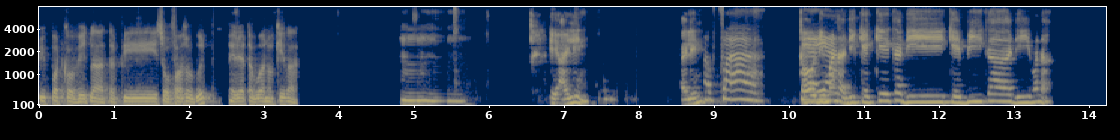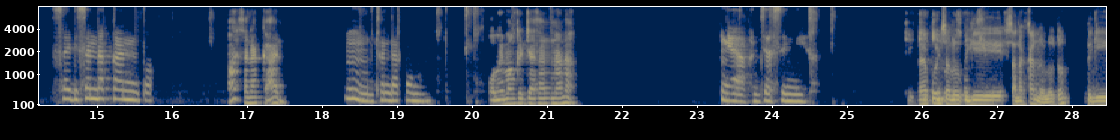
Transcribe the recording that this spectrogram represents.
report COVID lah tapi so far so good. Area Tabuan okey lah. Hmm. Eh Aileen. Aileen, Apa? kau Ya, di ya. mana? Di KK ke di KB ke di mana? Saya disandakan po. Ah, Sanakan. Hmm, sandakan. Oh memang kerja sana lah. Ya, kerja sini. Saya pun selalu pergi sanakan dulu tu. Pergi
